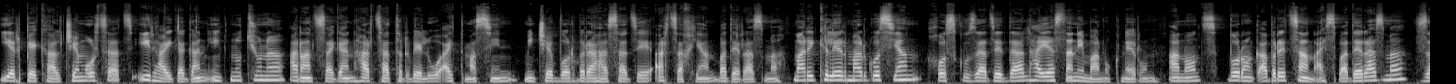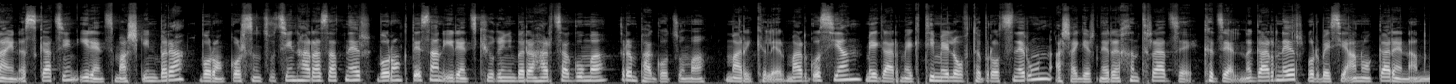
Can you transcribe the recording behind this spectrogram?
երբեկալ չմորցած իր հայկական ինքնությունը առանց սակայն հարցաթրվելու այդ մասին, ինչեւ որ վրա հասած է Արցախյան բادرազմը։ Մարի Քլեր Մարգոսյան խոսք ուզած է դալ Հայաստանի մանուկներուն, անոնց, որոնք ապրեցան այս բادرազմը, զայն ըսկացին իրենց մաշկին վրա, որոնք կորսնցուցին հարազատներ, որոնք տեսան իրենց քյուղին վրա հարցագումը, ռմբագոցումը։ Մարի Քլեր Մարգոսյան մեգարմեկ թիմելով դպրոցներուն աշակերտները խնդրած է գծել նկարներ, որբեսի անոնք կարենան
